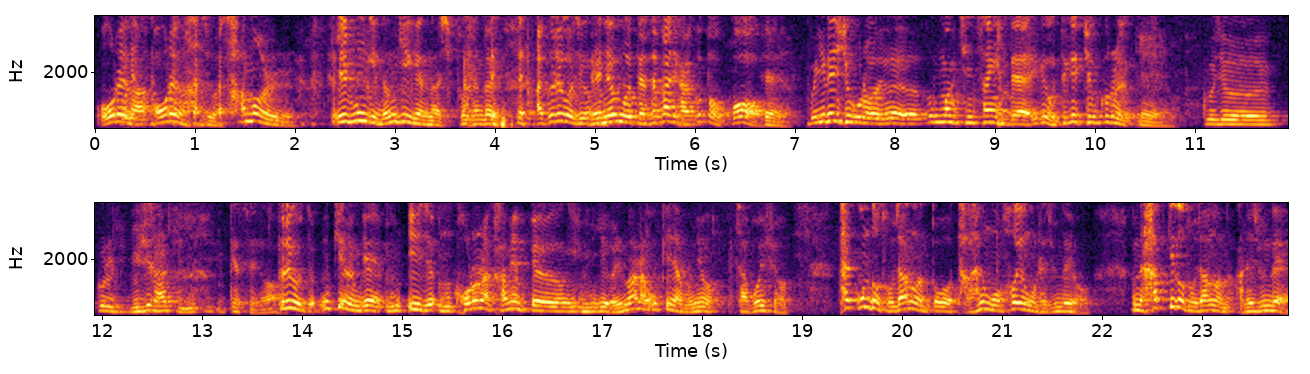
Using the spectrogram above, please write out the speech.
올해가 올해가 가지고 3월 1분기 넘기겠나 싶은 생각이. 아 그리고 지금 내년 뭐 대선까지 갈 것도 없고 예. 뭐 이런 식으로 어, 엉망진창인데 이게 어떻게 정권을 예. 그저 그걸 유지를 할 수 있겠어요. 그리고 저 웃기는 게이 코로나 감염병이 이 얼마나 웃기냐면요. 자 보십시오. 태권도 도장은 또 다 허용을 해준대요. 근데 합기도 도장은 안 해준대.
